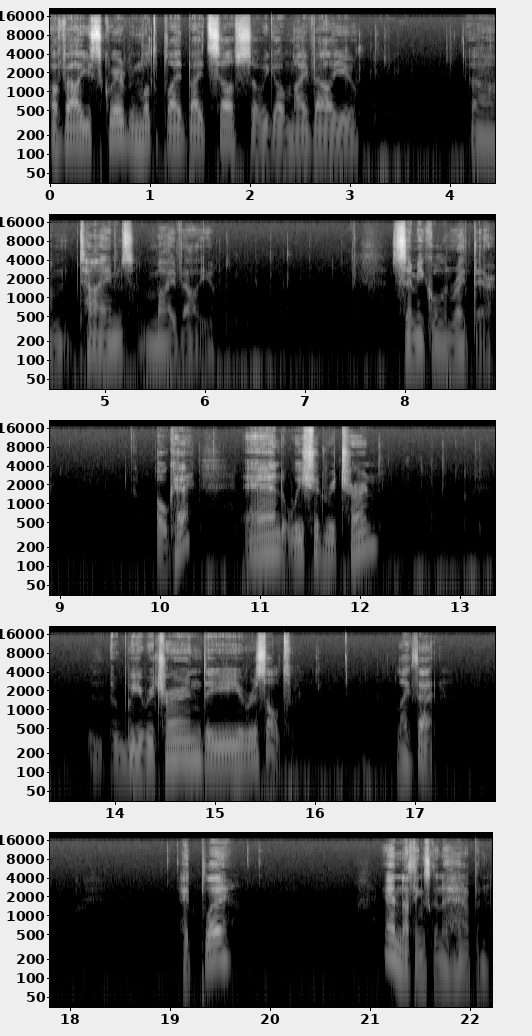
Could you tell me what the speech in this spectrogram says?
a value squared? We multiply it by itself, so we go my value um, times my value. Semicolon right there. Okay, and we should return we return the result like that hit play, and nothing's going to happen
